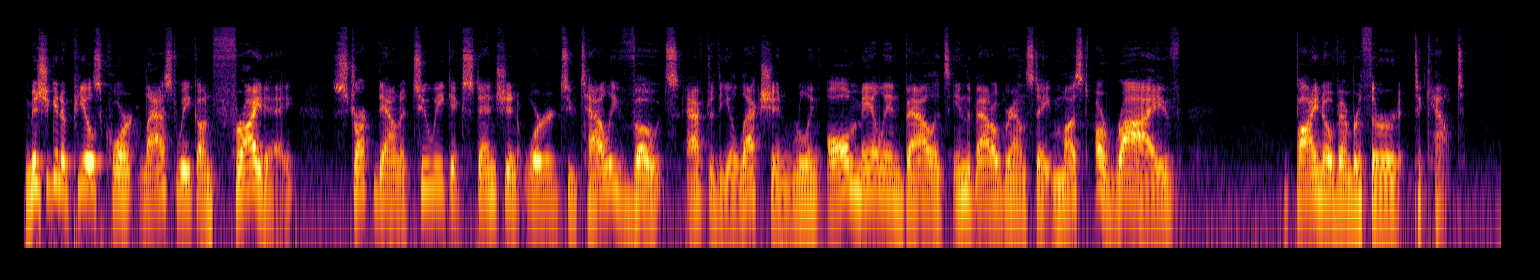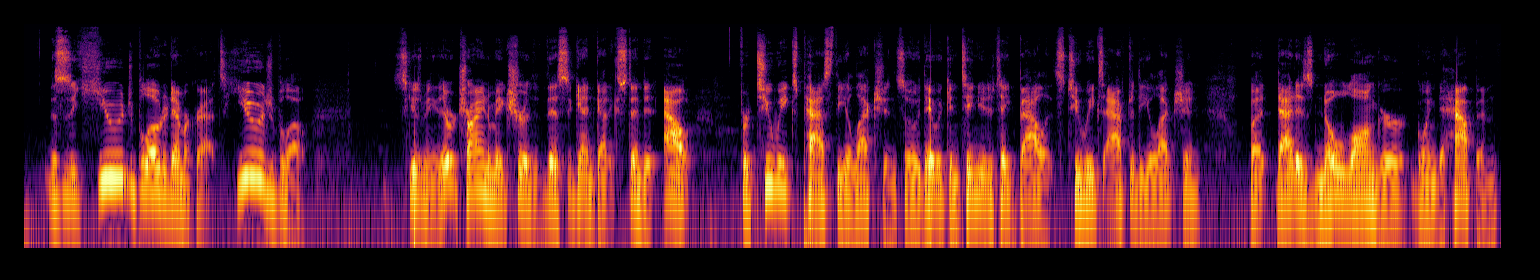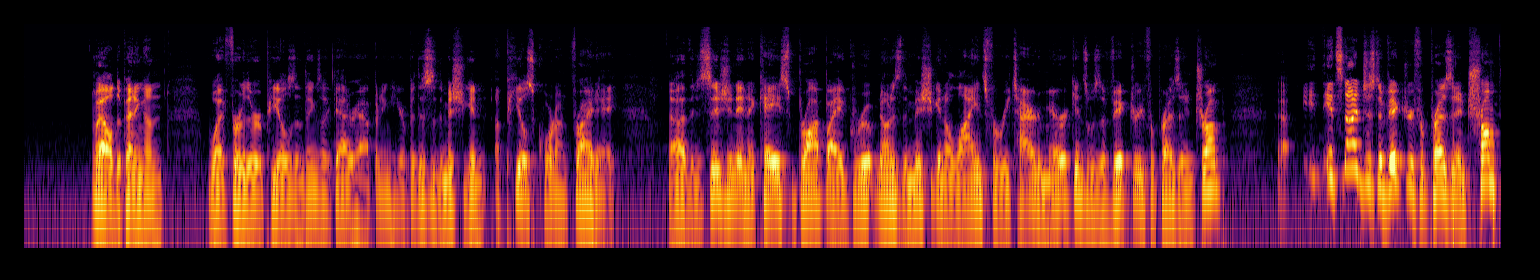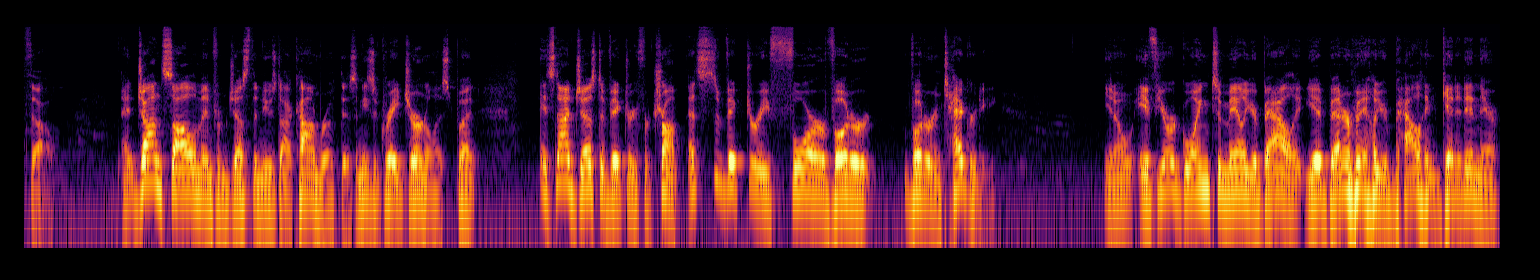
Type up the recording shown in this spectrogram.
Michigan Appeals Court last week on Friday struck down a two week extension ordered to tally votes after the election, ruling all mail in ballots in the battleground state must arrive by November 3rd to count. This is a huge blow to Democrats. Huge blow. Excuse me. They were trying to make sure that this, again, got extended out for two weeks past the election. So they would continue to take ballots two weeks after the election. But that is no longer going to happen. Well, depending on what further appeals and things like that are happening here. But this is the Michigan Appeals Court on Friday. Uh, the decision in a case brought by a group known as the Michigan Alliance for Retired Americans was a victory for President Trump. Uh, it, it's not just a victory for President Trump, though. And John Solomon from JustTheNews.com wrote this, and he's a great journalist. But it's not just a victory for Trump. That's a victory for voter voter integrity. You know, if you're going to mail your ballot, you had better mail your ballot and get it in there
